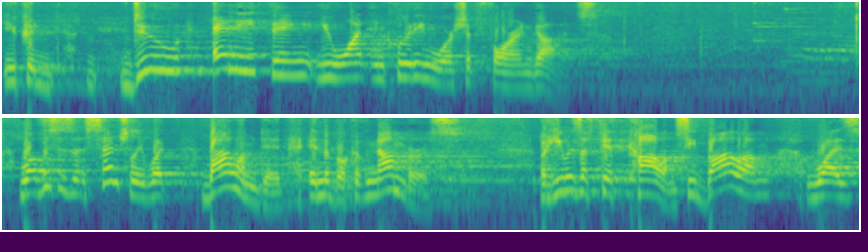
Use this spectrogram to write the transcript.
You could do anything you want, including worship foreign gods. Well, this is essentially what Balaam did in the book of Numbers. But he was a fifth column. See, Balaam was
